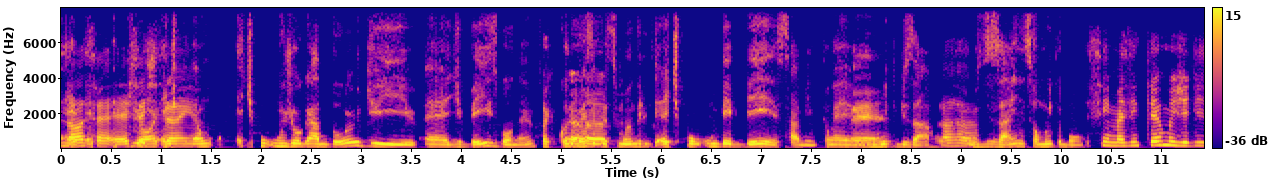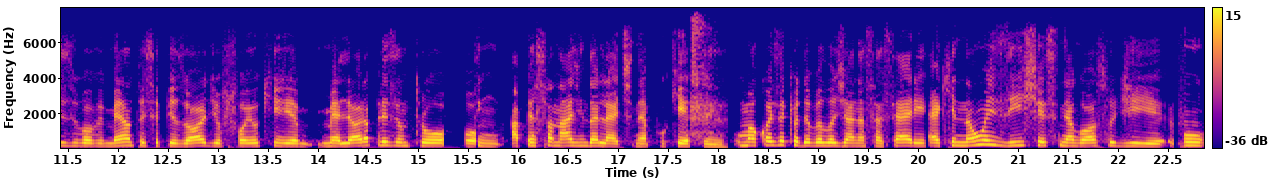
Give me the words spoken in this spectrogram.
Não, nossa, é, esse é pior, estranho. tipo, é, um, é tipo um jogador de, é, de beisebol, né? Só que quando ele vai se aproximando, ele é tipo um bebê, sabe? Então é, É. muito bizarro. Aham. Os designs são muito bons. Sim, mas em termos de desenvolvimento, esse episódio foi o que melhor apresentou assim, a personagem da Letty, né? Porque Sim. uma coisa que eu devo elogiar nessa série é que não existe esse negócio de um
